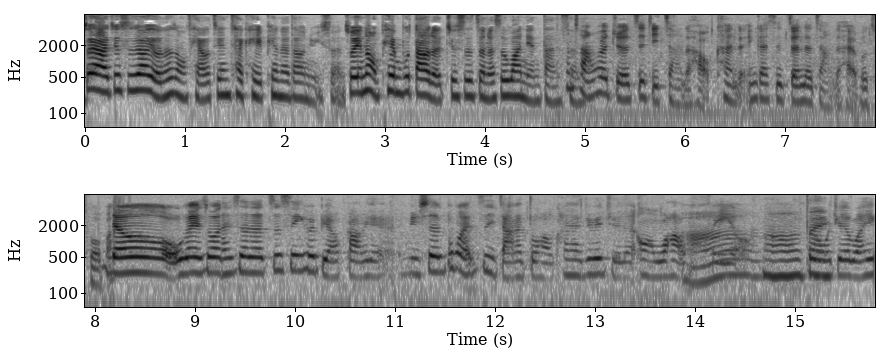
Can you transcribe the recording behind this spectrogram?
对啊，就是要有那种条件才可以骗得到女生，所以那种骗不到的，就是真的是万年单身。通常会觉得自己长得好看的，应该是真的长得还不错吧？No，我跟你说，男生的自信会比较高一点。女生不管自己长得多好看，她就会觉得，哦，我好肥哦。哦，对，我觉得我会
